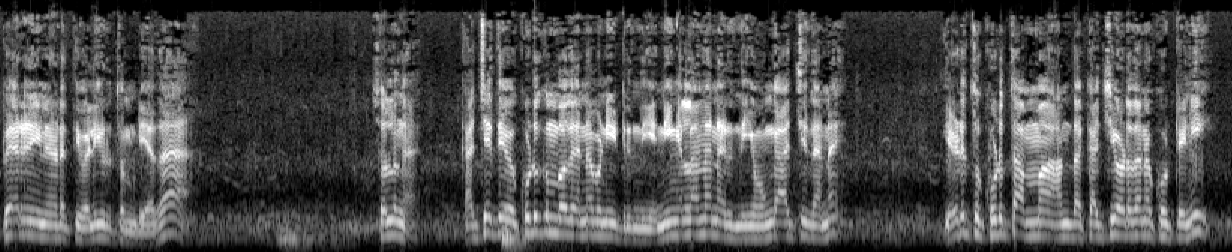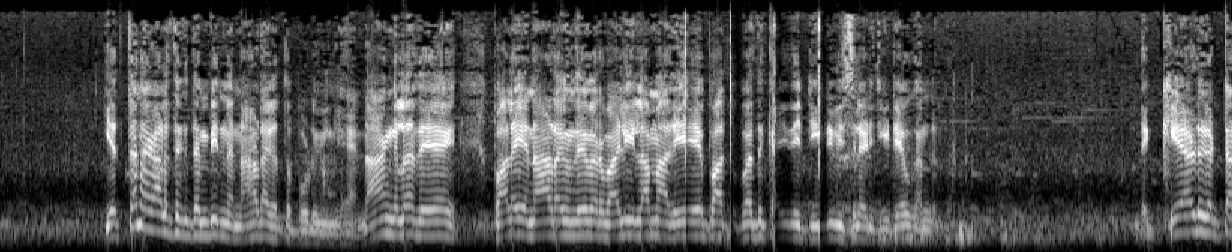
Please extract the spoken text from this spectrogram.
பேரணி நடத்தி வலியுறுத்த முடியாதா? சொல்லுங்க. கச்சத்தீவை கொடுக்கும்போது என்ன பண்ணிட்டு இருந்தீங்க? நீங்க எல்லாம் தானே இருந்தீங்க. உங்க ஆட்சி தானே? எடுத்து கொடுத்த அம்மா அந்த கட்சியோட தானே கூட்டணி? எத்தனை காலத்துக்கு தம்பி இந்த நாடகத்தை போடுவீங்க? நாங்களும் அதே பழைய நாடகம் வேற வழி இல்லாம அதே பார்த்து பார்த்து கை தட்டிக்கிட்டு விசில் அடிச்சுக்கிட்டே உட்காந்துருக்கோம் இந்த கேடுகட்ட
